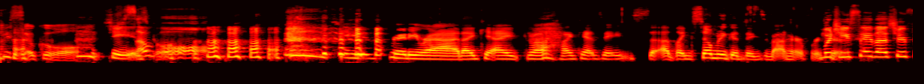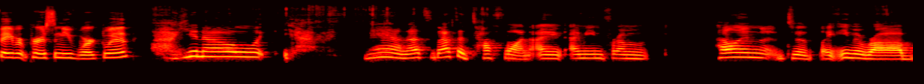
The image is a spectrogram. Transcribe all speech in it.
She's so cool. She is so cool, she is pretty rad. I can't i, ugh, I can't say uh, like so many good things about her for sure. would sure. you say that's your favorite person you've worked with? You know yeah, man that's that's a tough one. I i mean from helen to like even rob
